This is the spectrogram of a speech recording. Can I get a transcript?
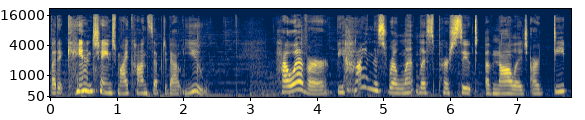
but it can change my concept about you. However, behind this relentless pursuit of knowledge are deep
